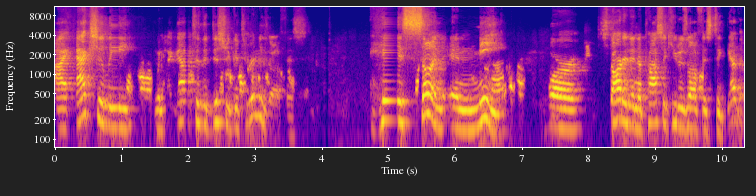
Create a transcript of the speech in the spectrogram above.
I actually, when I got to the district attorney's office, his son and me were started in the prosecutor's office together.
